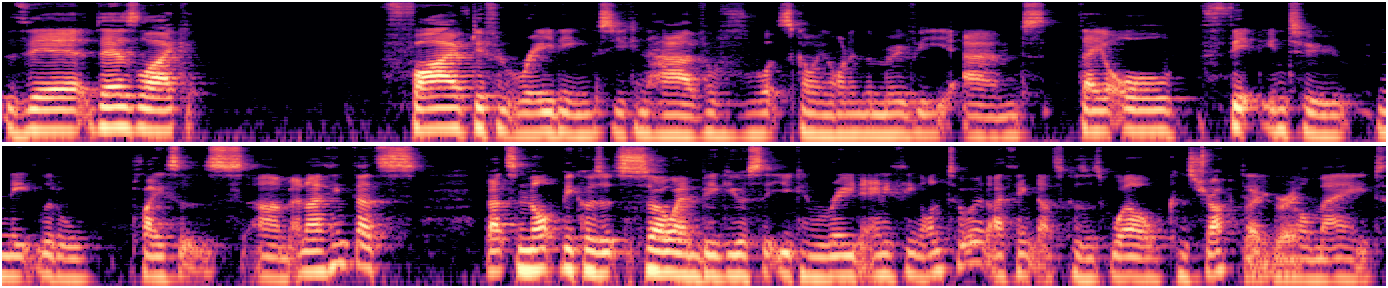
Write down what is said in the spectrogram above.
there there's like five different readings you can have of what's going on in the movie, and they all fit into neat little places. Um, and I think that's that's not because it's so ambiguous that you can read anything onto it. I think that's because it's well constructed, well made.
